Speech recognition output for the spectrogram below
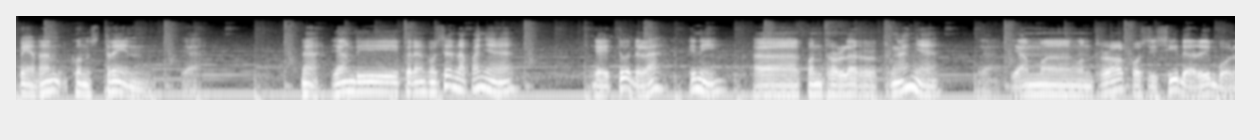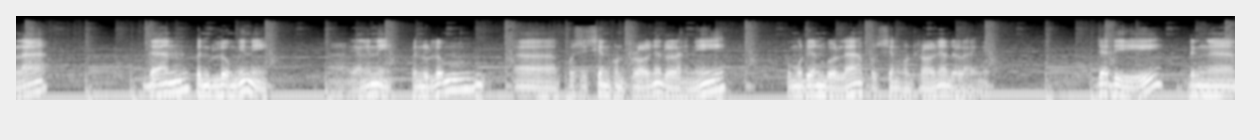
parent constraint ya. Nah, yang di parent constraint apanya? Yaitu adalah ini uh, controller tengahnya ya, yang mengontrol posisi dari bola dan pendulum ini. Nah, yang ini pendulum uh, position controlnya adalah ini kemudian bola position controlnya adalah ini. Jadi dengan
